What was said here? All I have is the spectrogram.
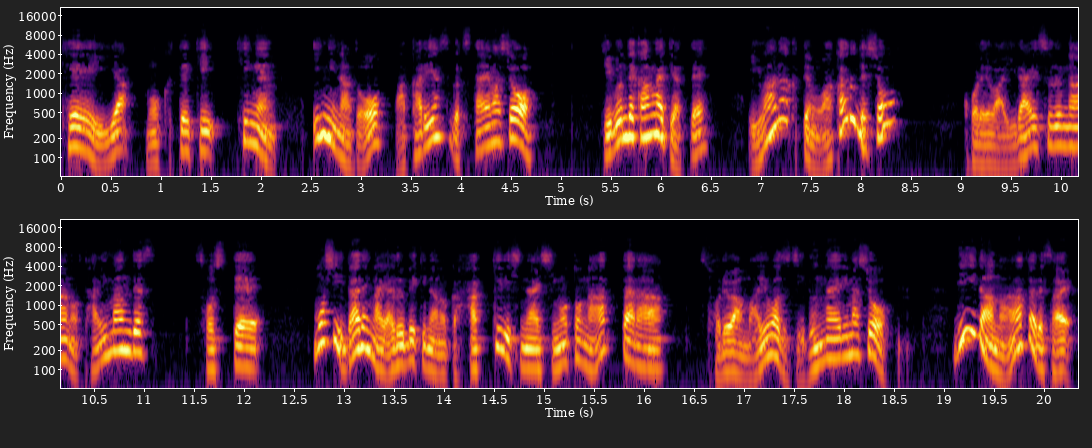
経緯や目的、期限、意義などを分かりやすく伝えましょう。自分で考えてやって。言わなくてもわかるでしょ？これは依頼する側の怠慢です。そして、もし誰がやるべきなのかはっきりしない仕事があったら、それは迷わず自分がやりましょう。リーダーのあなたでさえ、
